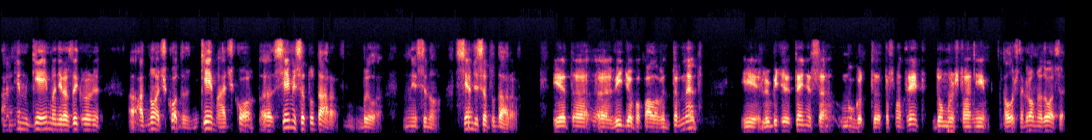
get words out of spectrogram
Один гейм они разыгрывали одно очко, даже не гейм, а очко. 70 ударов было нанесено. 70 ударов. И это видео попало в интернет и любители тенниса могут э, посмотреть. Думаю, что они получат огромное удовольствие.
